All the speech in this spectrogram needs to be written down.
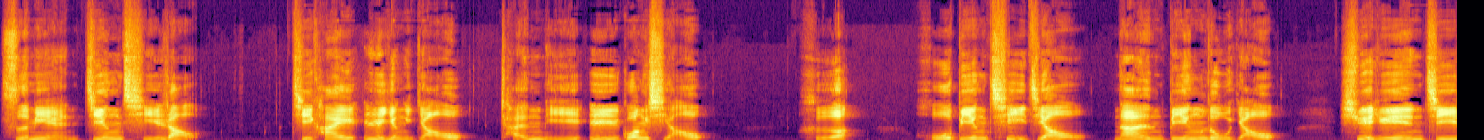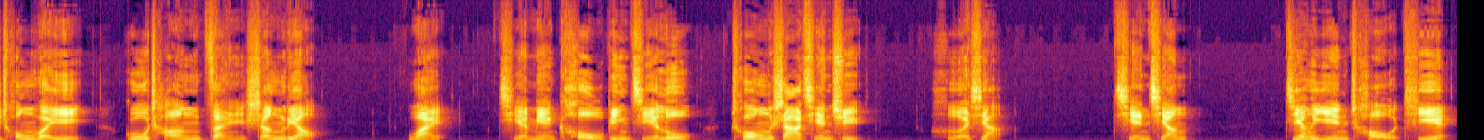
四面旌旗绕，旗开日影摇，沉迷日光晓。和胡兵气交，南兵路遥。血运几重围，孤城怎生料？外，前面寇兵截路，冲杀前去。河下，前枪，静引丑贴，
